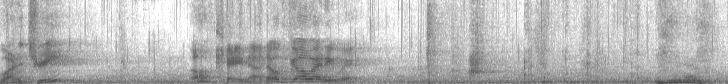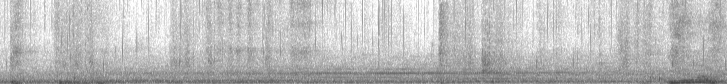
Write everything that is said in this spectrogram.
Want a treat? Okay, now don't go anywhere. There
